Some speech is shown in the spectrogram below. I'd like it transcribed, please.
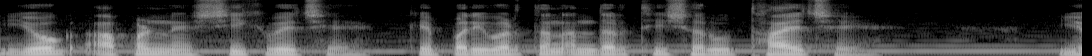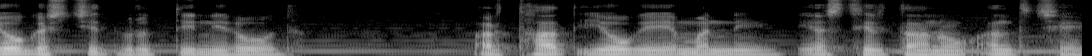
યોગ આપણને શીખવે છે કે પરિવર્તન અંદરથી શરૂ થાય છે. યોગશ્ચિત વૃત્તિ નિરોધ, અર્થાત યોગ એ મનની અસ્થિરતાનો અંત છે.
